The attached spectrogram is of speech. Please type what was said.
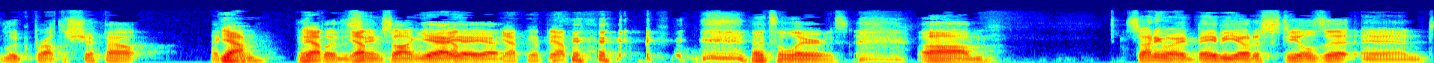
Luke brought the ship out? Yeah. They Yep, played the yep. same song. Yeah, Yep, yeah, Yep, yep, yep. yeah. That's hilarious. Um, so anyway, Baby Yoda steals it, and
